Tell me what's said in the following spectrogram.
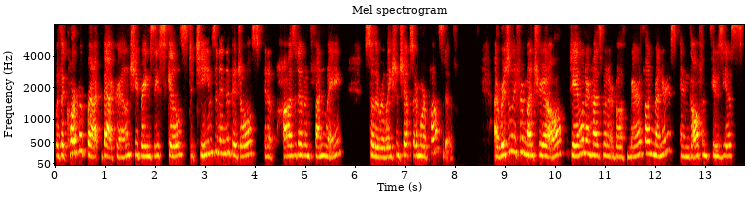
With a corporate background, she brings these skills to teams and individuals in a positive and fun way so the relationships are more positive. Originally from Montreal, Dale and her husband are both marathon runners and golf enthusiasts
